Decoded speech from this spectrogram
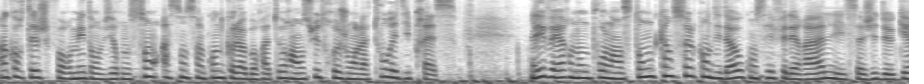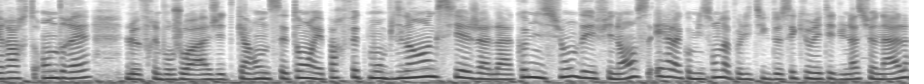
Un cortège formé d'environ 100 à 150 collaborateurs a ensuite rejoint la Tour Presse. Les Verts n'ont pour l'instant qu'un seul candidat au Conseil fédéral. Il s'agit de Gerhard André. Le fribourgeois âgé de 47 ans est parfaitement bilingue, siège à la Commission des finances et à la Commission de la politique de sécurité du national.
